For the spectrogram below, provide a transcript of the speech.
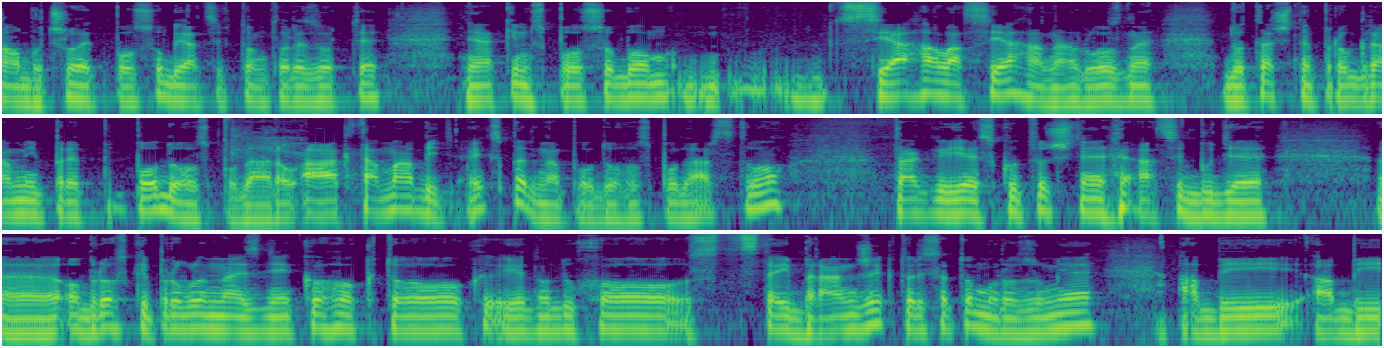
alebo človek pôsobiaci v tomto rezorte nejakým spôsobom siahal a siaha na rôzne dotačné programy pre pôdohospodárov. A ak tam má byť expert na pôdohospodárstvo, tak je skutočne asi bude obrovský problém nájsť niekoho, kto jednoducho z tej branže, ktorý sa tomu rozumie, aby, aby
